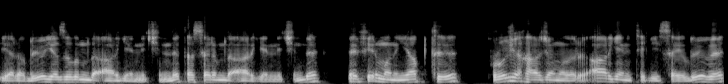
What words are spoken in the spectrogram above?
yer alıyor. Yazılım da ARGE'nin içinde, tasarım da ARGE'nin içinde ve firmanın yaptığı proje harcamaları ARGE niteliği sayılıyor ve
